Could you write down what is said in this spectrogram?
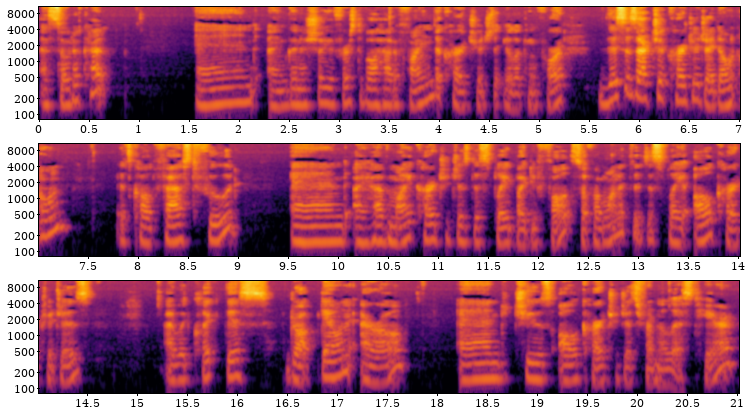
a soda cut. And I'm going to show you first of all how to find the cartridge that you're looking for. This is actually a cartridge I don't own. It's called Fast Food and I have my cartridges displayed by default. So if I wanted to display all cartridges, I would click this drop down arrow and choose all cartridges from the list here.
